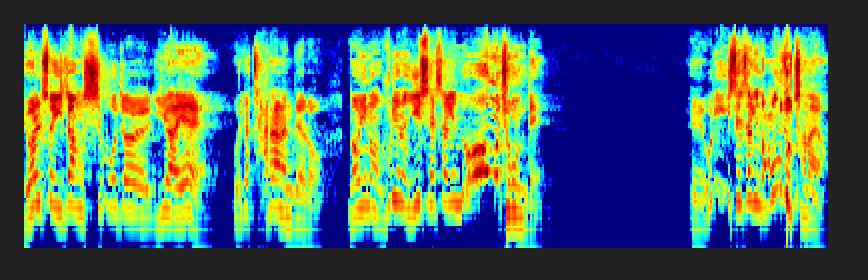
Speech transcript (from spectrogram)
요한일서 2장 15절 이하에 우리가 잘 아는 대로 너희는 우리는 이 세상이 너무 좋은데 예, 우리 이 세상이 너무 좋잖아요.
